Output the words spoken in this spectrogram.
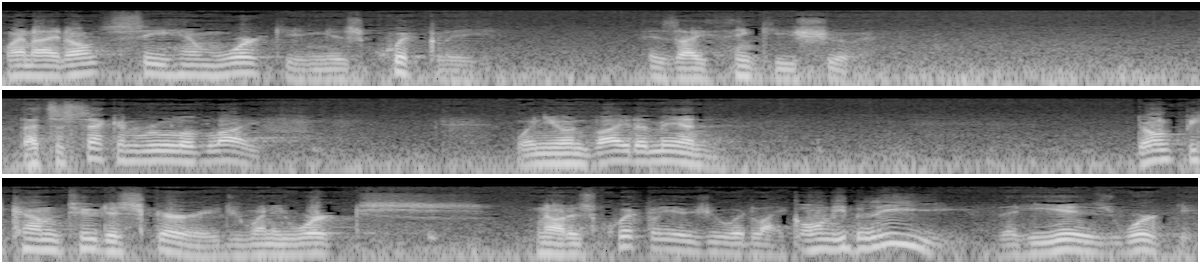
when I don't see him working as quickly as I think he should. That's a second rule of life. When you invite him in, don't become too discouraged when he works not as quickly as you would like. Only believe that He is working.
